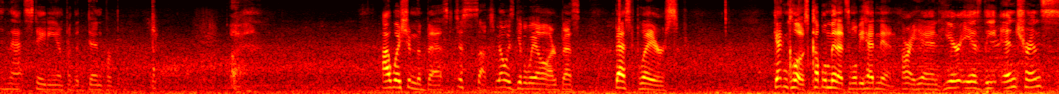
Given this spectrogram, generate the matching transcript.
in that stadium for the Denver. I wish him the best. It just sucks. We always give away all our best best players. Getting close, couple minutes and we'll be heading in. All right, and here is the entrance.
